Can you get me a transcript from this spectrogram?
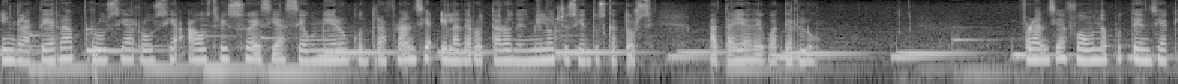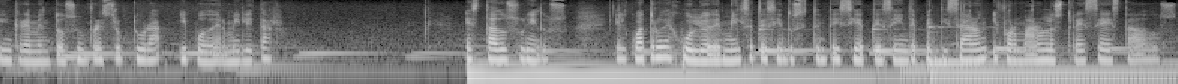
Inglaterra, Prusia, Rusia, Austria y Suecia se unieron contra Francia y la derrotaron en 1814, batalla de Waterloo. Francia fue una potencia que incrementó su infraestructura y poder militar. Estados Unidos. El 4 de julio de 1777 se independizaron y formaron los 13 estados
